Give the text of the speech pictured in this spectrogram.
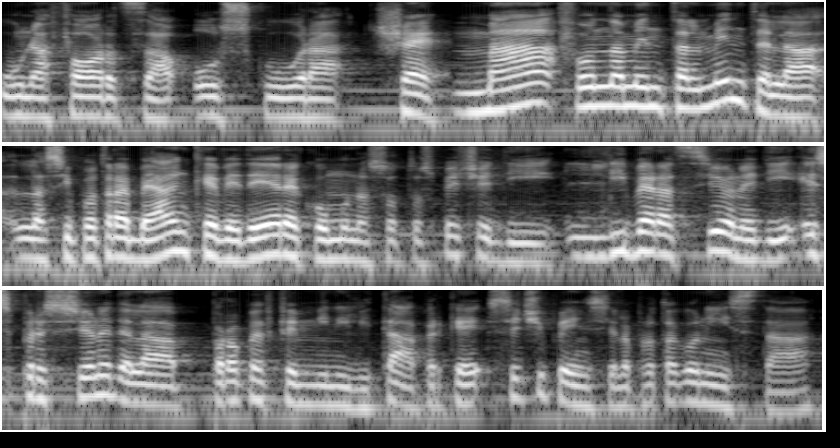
una forza oscura c'è, ma fondamentalmente la, la, si potrebbe anche vedere come una sottospecie di liberazione, di espressione della propria femminilità, perché se ci pensi la protagonista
